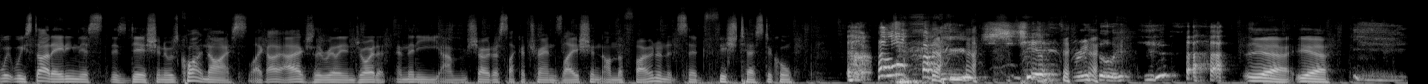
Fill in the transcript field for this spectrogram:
We, we started eating this this dish and it was quite nice. Like I, I actually really enjoyed it. And then he um, showed us like a translation on the phone and it said fish testicle. Shit, really? Yeah, yeah.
